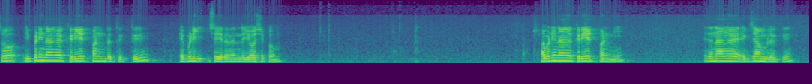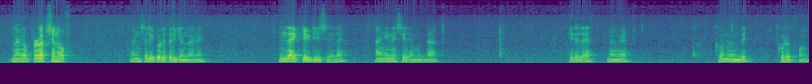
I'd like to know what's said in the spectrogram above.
ஸோ இப்படி நாங்கள் க்ரியேட் பண்ணுறதுக்கு எப்படி செய்கிறதுன்னு யோசிப்போம். அப்படி நாங்கள் க்ரியேட் பண்ணி இதை நாங்கள் எக்ஸாம்பிளுக்கு நாங்கள் ப்ரொடக்ஷன் ஆஃப் சொல்லி கொடுத்துருக்கேன் தானே இந்த ஆக்டிவிட்டீஸில் நாங்கள் என்ன செய்கிறோம்டா இதில் நாங்கள் கொண்டு வந்து கொடுப்போம்.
